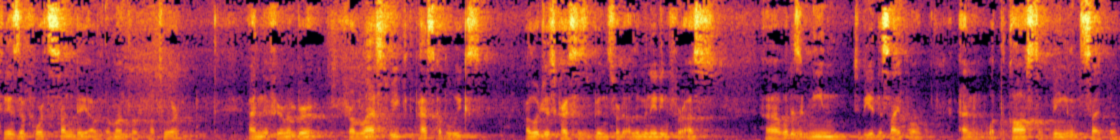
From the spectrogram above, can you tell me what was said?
Today is the fourth Sunday of the month of Hatur, and if you remember from last week, the past couple weeks, our Lord Jesus Christ has been sort of illuminating for us uh, what does it mean to be a disciple and what the cost of being a disciple.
